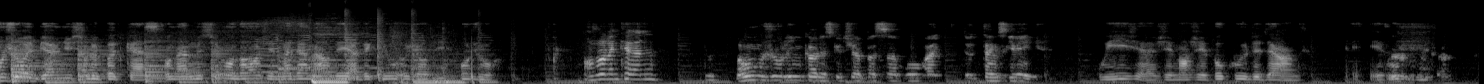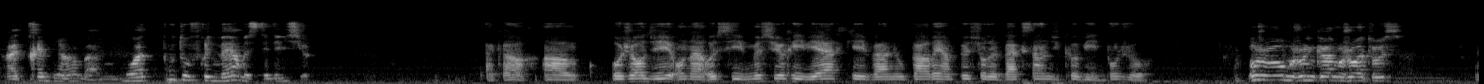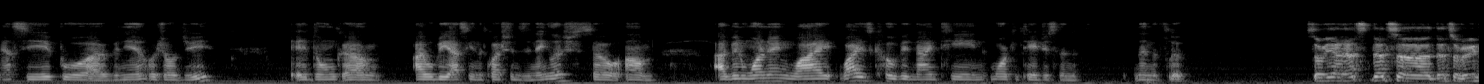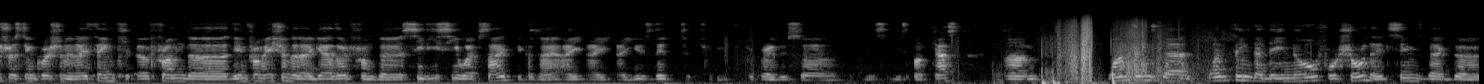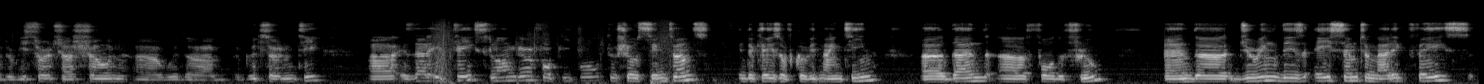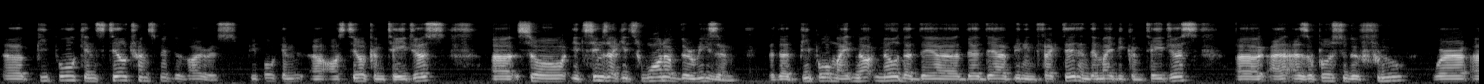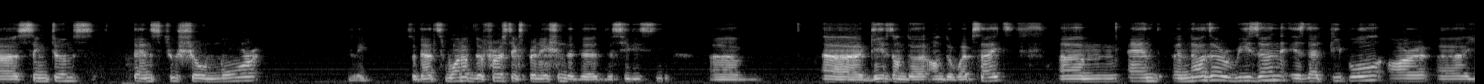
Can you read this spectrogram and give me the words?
Bonjour et bienvenue sur le podcast. On a Monsieur Vendange et Madame Harvey avec nous aujourd'hui. Bonjour. Bonjour Lincoln. Bonjour Lincoln, est-ce que tu as passé un bon break de Thanksgiving? Oui, j'ai- mangé beaucoup de dinde. Et, et vous? Ah, Très bien, bah, moi tout aux fruits de mer, mais c'était délicieux. D'accord. Euh, aujourd'hui, on a aussi Monsieur Rivière qui va nous parler un peu sur le vaccin du Covid. Bonjour. Bonjour, bonjour Lincoln, bonjour à tous. Merci pour euh, venir aujourd'hui. Et donc, um, I will be asking the questions in English. So, um, I've been wondering why why is COVID nineteen more contagious than the than the flu? So yeah, that's that's a that's a very interesting question, and I think uh, from the the information that I gathered from the CDC website, because I I, I, I used it to, to prepare this, uh, this this podcast. Um, one thing that one thing that they know for sure that it seems that the, the research has shown uh, with um, a good certainty uh, is that it takes longer for people to show symptoms in the case of COVID-19 uh, than uh, for the flu. And uh, during this asymptomatic phase, people can still transmit the virus. People can are still contagious. Uh, so it seems like it's one of the reasons that people might not know that they are that they have been infected and they might be contagious, uh, as opposed to the flu, where uh, symptoms tends to show more. So that's one of the first explanation that the, the CDC um, uh, gives on the on the website. Um, and another reason is that people are uh,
